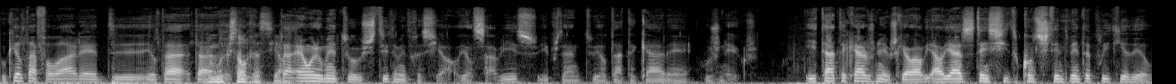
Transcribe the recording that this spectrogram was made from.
O que ele está a falar é de. Ele está, está, é uma questão racial. Está, é um argumento estritamente racial. Ele sabe isso e, portanto, ele está a atacar é os negros e está a atacar os negros, que aliás tem sido consistentemente a política dele.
